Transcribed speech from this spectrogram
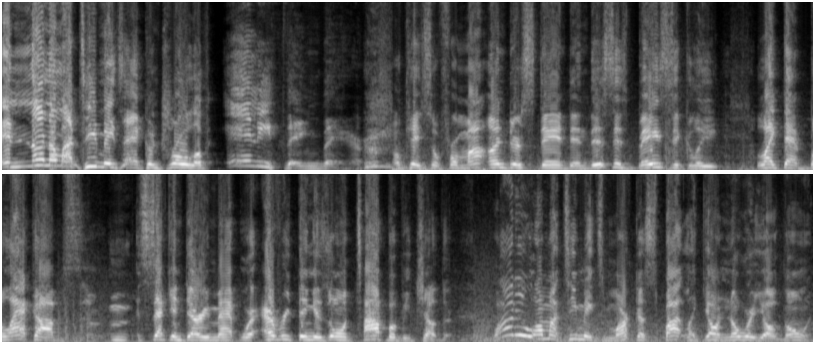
and none of my teammates had control of anything there. Okay, so from my understanding, this is basically like that Black Ops mm, secondary map where everything is on top of each other. Why do all my teammates mark a spot like y'all know where y'all going?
